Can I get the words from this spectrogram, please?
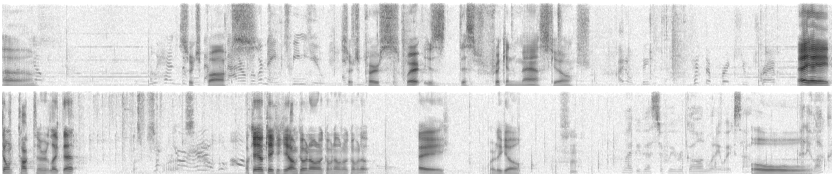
Um, search box. Search purse. Where is this frickin' mask, yo? Hey, hey, hey, don't talk to her like that. Must be somewhere else. Okay, okay, okay, okay, I'm coming out, I'm coming out, I'm coming out. Hey, where'd he go? Hmm. Might be best if we were gone when he wakes up. Oh, Any luck?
